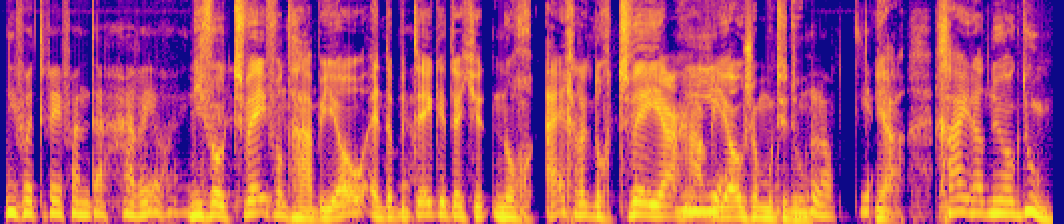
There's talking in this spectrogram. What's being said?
niveau 2 van de HBO. Niveau 2 van het HBO. En dat betekent dat je nog, eigenlijk nog twee jaar HBO Ja. zou moeten doen. Klopt, ja. Ja. Ga je dat nu ook doen?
